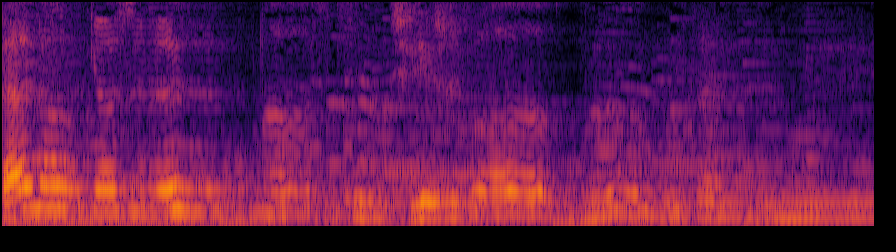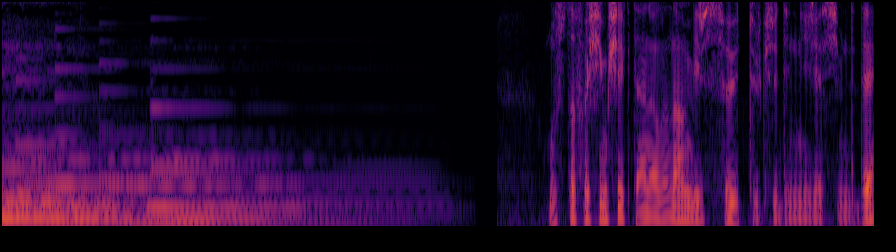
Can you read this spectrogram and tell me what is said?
Ela gözlü nazlı şirvanım benim Mustafa Şimşek'ten alınan bir Söğüt türküsü dinleyeceğiz şimdi de.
